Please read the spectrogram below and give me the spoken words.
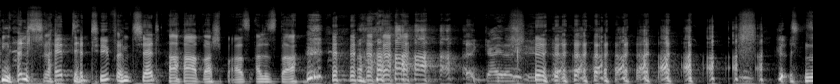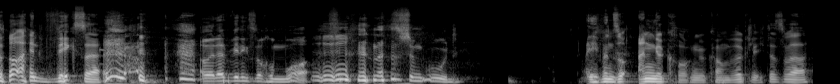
Und dann schreibt der Typ im Chat, haha, war Spaß, alles da. Geiler Typ. so ein Wichser. Aber der hat wenigstens noch Humor. das ist schon gut. Ich bin so angekrochen gekommen, wirklich. Das war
